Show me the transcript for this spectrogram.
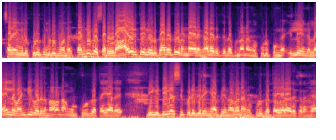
சார் எங்களுக்கு கொடுக்க முடியுமான்னு? கண்டிப்பா சார். ஒரு ஆயிரத்தி ஐநூறு காடை டு ரெண்டாயிரம் காடை இருக்குது அப்படின்னா நாங்க கொடுப்போங்க. இல்ல எங்க லைன்ல வண்டி வருதுனாலும் நாங்க உங்களுக்கு கொடுக்க தயாரு. நீங்க டீலர்ஷிப் எடுக்கிறீங்க அப்படின்னாலும் நாங்க கொடுக்க தயாரா இருக்கிறோங்க.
